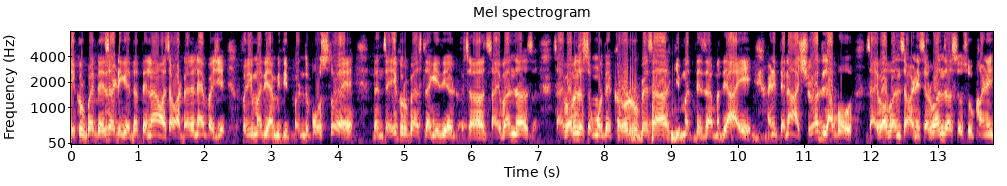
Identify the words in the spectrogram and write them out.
एक रुपये त्यासाठी घेतात त्यांना असं वाटायला नाही पाहिजे. फ्रीमध्ये आम्ही तिथपर्यंत पोहोचतोय. त्यांचा एक रुपया असला की साहेबांचा साईबाबांच्या समोर ते करोड रुपयाचा किंमत त्याच्यामध्ये आहे. आणि त्यांना आशीर्वाद लाभो साईबाबांचा आणि सर्वांचा सुख आणि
